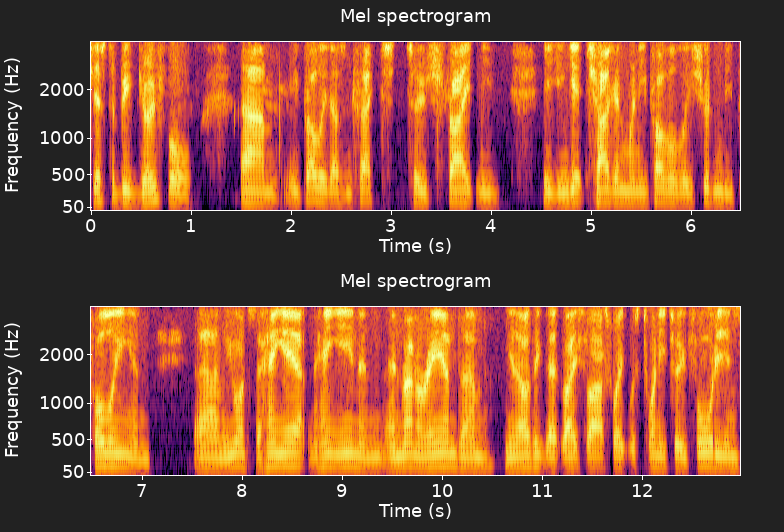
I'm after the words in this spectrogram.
just a big goofball. Um, he probably doesn't track too straight and he, he can get chugging when he probably shouldn't be pulling and um, he wants to hang out and hang in and, and run around. Um, you know, I think that race last week was 22.40 and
